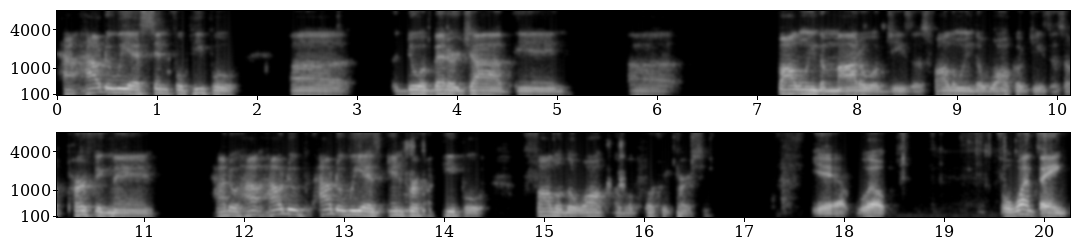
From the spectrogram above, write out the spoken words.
How how do we as sinful people uh, do a better job in uh, following the model of Jesus, following the walk of Jesus, a perfect man how do how how do how do we as imperfect people follow the walk of a perfect person? Yeah, well, for one thing,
